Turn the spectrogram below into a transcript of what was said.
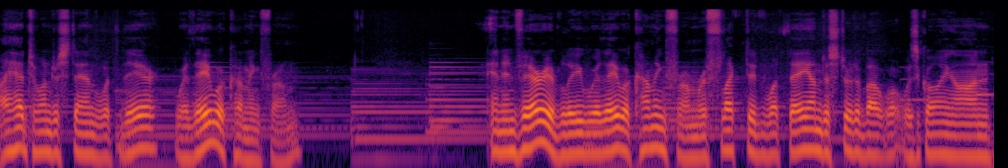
I had to understand what where they were coming from. And invariably, where they were coming from reflected what they understood about what was going on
